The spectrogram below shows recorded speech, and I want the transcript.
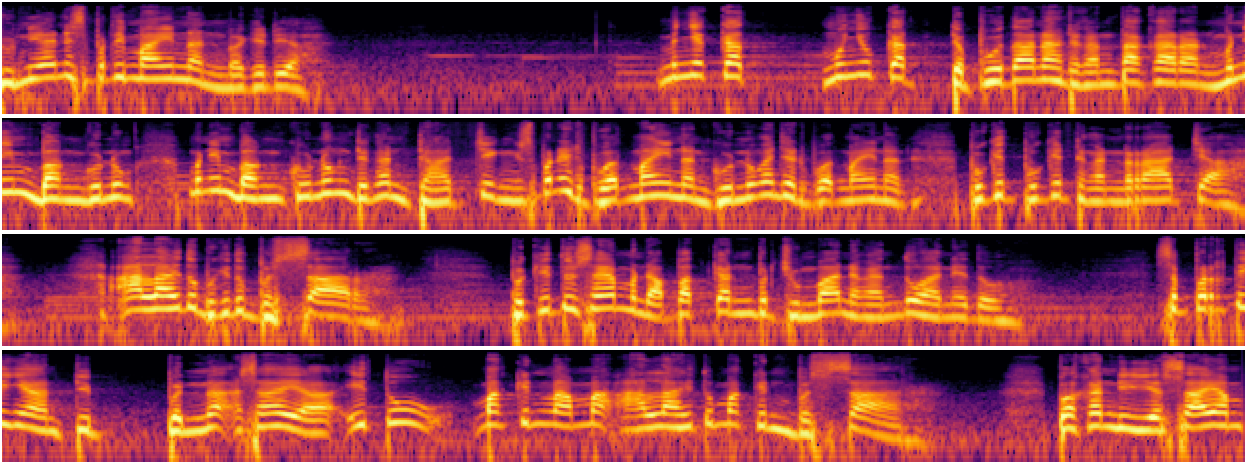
dunia ini seperti mainan bagi dia. Menyekat, menyukat debu tanah dengan takaran, menimbang gunung, menimbang gunung dengan dacing. Sepertinya dibuat mainan, gunung aja dibuat mainan. Bukit-bukit dengan neraca. Allah itu begitu besar. Begitu saya mendapatkan perjumpaan dengan Tuhan itu. Sepertinya di benak saya itu makin lama Allah itu makin besar. Bahkan di Yesaya 40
